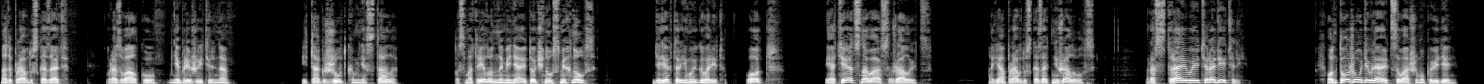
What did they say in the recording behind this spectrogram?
надо правду сказать, в развалку, небрежительно. И так жутко мне стало. Посмотрел он на меня и точно усмехнулся. Директор ему и говорит, «Вот, и отец на вас жалуется». А я, правду сказать, не жаловался. расстраиваете родителей. Он тоже удивляется вашему поведению.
